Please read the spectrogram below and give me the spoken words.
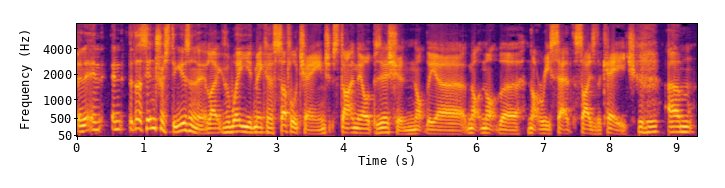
And, and and but that's interesting, isn't it? Like the way you'd make a subtle change, start in the old position, not the uh, not not the not reset the size of the cage. Um,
